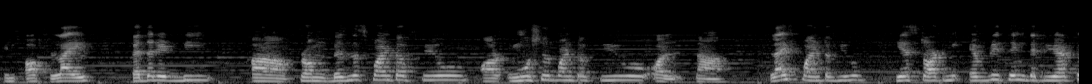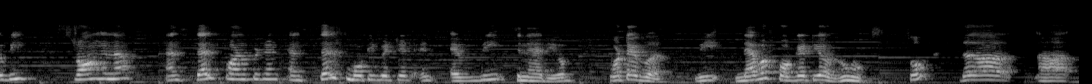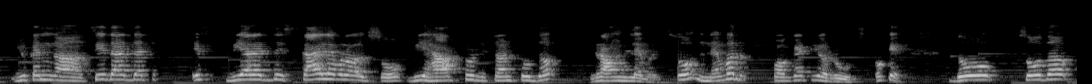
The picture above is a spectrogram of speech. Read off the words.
in of life whether it be uh, from business point of view or emotional point of view or uh, life point of view he has taught me everything that you have to be strong enough and self-confident and self-motivated in every scenario whatever. We never forget your roots. So the uh, you can uh, say that that if we are at the sky level also we have to return to the ground level. So never forget your roots. Okay. Though so the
